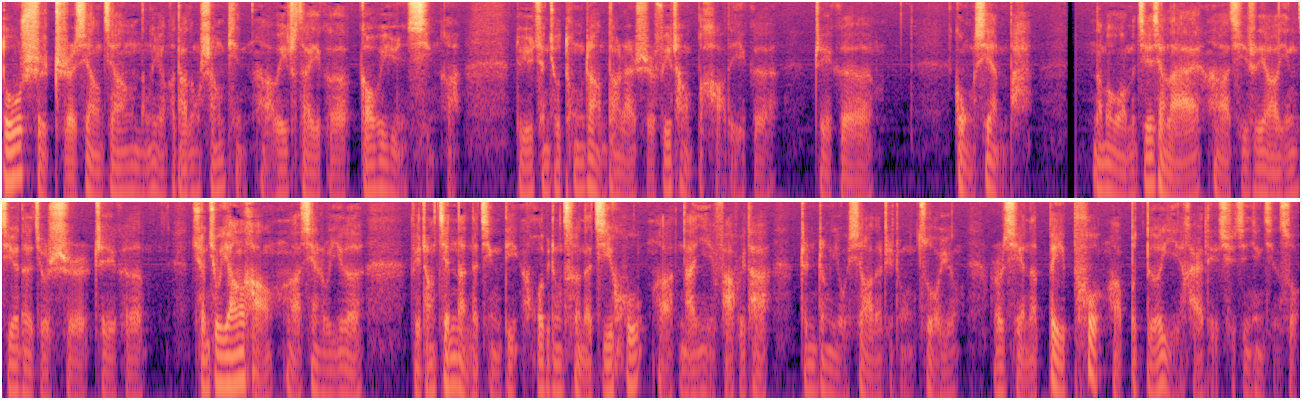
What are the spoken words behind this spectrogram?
都是指向将能源和大宗商品啊维持在一个高位运行啊，对于全球通胀当然是非常不好的一个这个贡献吧。那么我们接下来啊，其实要迎接的就是这个全球央行啊陷入一个非常艰难的境地，货币政策呢几乎啊难以发挥它真正有效的这种作用，而且呢被迫啊不得已还得去进行紧缩。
